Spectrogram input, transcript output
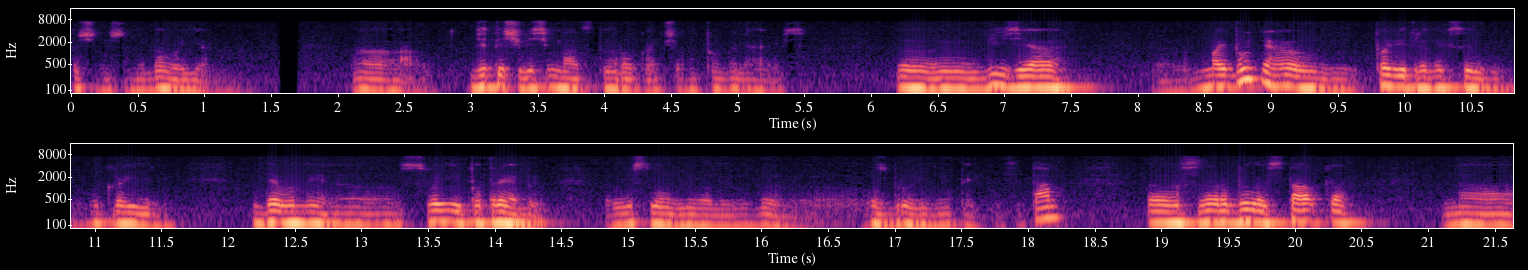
точніше, не довоєнно. а, 2018 року, якщо не помиляюсь. Е, Візія е, майбутнього повітряних сил України, де вони свої потреби висловлювали в озброєній техніці. Там е, ставка на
